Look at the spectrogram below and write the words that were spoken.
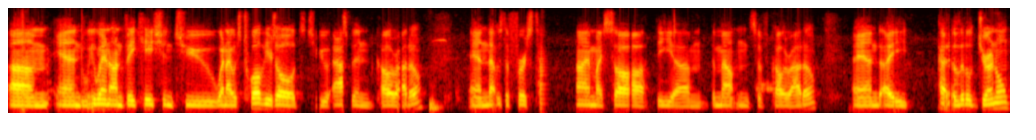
Um, and we went on vacation to when I was 12 years old to Aspen, Colorado, and that was the first time I saw the um, the mountains of Colorado, and I had a little journal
